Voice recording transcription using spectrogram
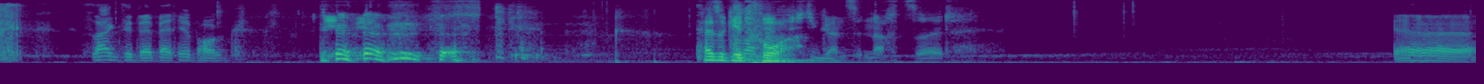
sagte der Battlebonk. Gehen. Also geht haben vor. nicht die ganze Nachtzeit. Äh,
